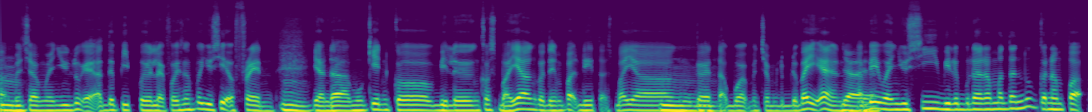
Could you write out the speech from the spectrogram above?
Hmm. macam when you look at other people like for example you see a friend Hmm. yang dah mungkin kau bila kau sembayang kau nampak dia tak sembayang Hmm. kau tak buat macam benda-benda baik kan Ya, habis ya. when you see bila bulan Ramadan tu kau nampak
